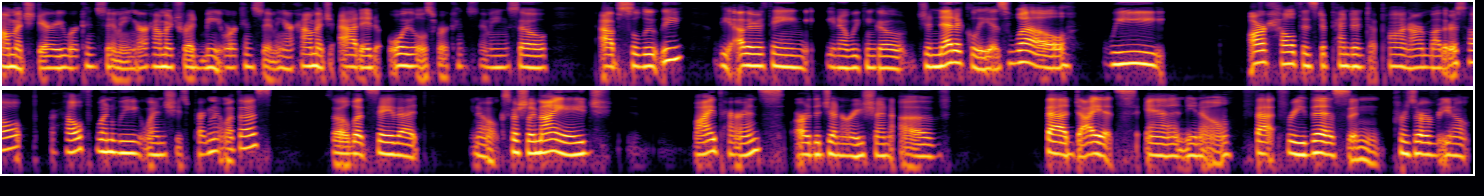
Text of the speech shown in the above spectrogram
how much dairy we're consuming or how much red meat we're consuming or how much added oils we're consuming. So absolutely. The other thing, you know, we can go genetically as well. We our health is dependent upon our mother's health health when we when she's pregnant with us. So let's say that, you know, especially my age, my parents are the generation of bad diets and, you know, fat-free this and preserve, you know,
